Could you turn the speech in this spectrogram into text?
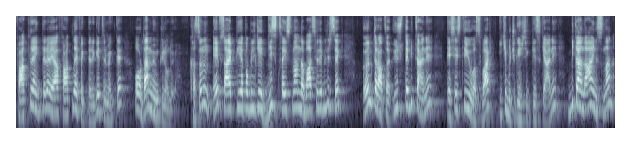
farklı renklere veya farklı efektlere getirmek de oradan mümkün oluyor. Kasanın ev sahipliği yapabileceği disk sayısından da bahsedebilirsek ön tarafta üstte bir tane SSD yuvası var. 2.5 inçlik disk yani. Bir tane de aynısından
